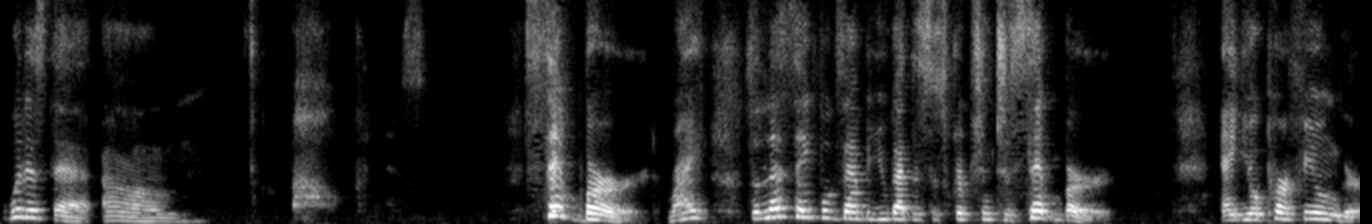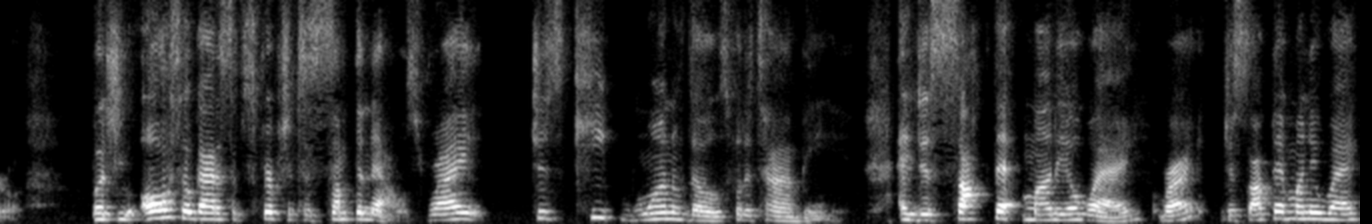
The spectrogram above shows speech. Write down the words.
What is that? Um oh goodness. Scentbird right? So let's say, for example, you got the subscription to Scentbird and you're a perfume girl, but you also got a subscription to something else, right? Just keep one of those for the time being and just sock that money away, right? Just sock that money away.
